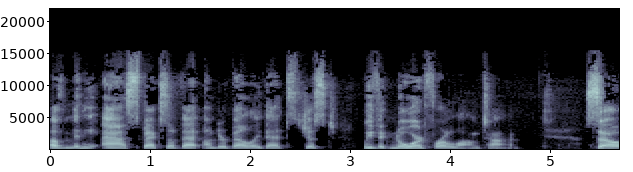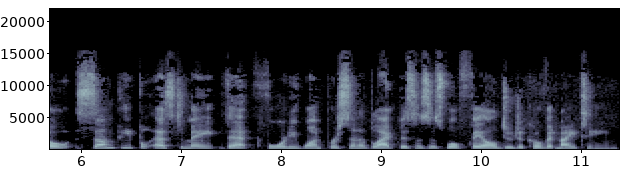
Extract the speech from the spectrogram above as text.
of many aspects of that underbelly that's just we've ignored for a long time. So, some people estimate that 41% of Black businesses will fail due to COVID 19,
